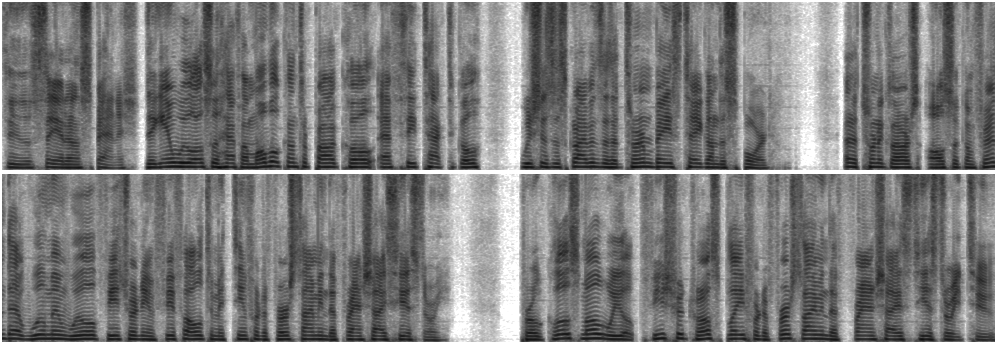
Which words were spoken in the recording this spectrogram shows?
to say it in Spanish. The game will also have a mobile counterpart called FC Tactical, which is described as a turn-based take on the sport. Electronic Arts also confirmed that women will feature in FIFA Ultimate Team for the first time in the franchise history. Pro Clubs Mode will feature crossplay for the first time in the franchise history too.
